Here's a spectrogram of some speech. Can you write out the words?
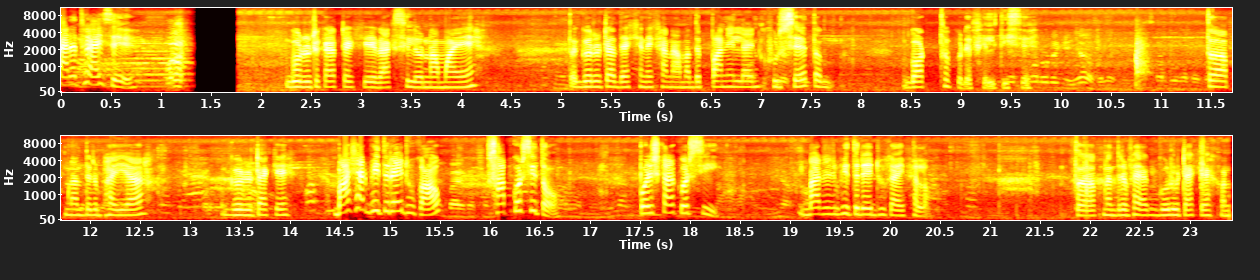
সাড়ে থুয়ে আইছে। গরুটা কাটাকে রাখছিল নামায়ে তো গরুটা দেখেন এখানে আমাদের পানির লাইন খুঁড়ছে তো গর্ত করে ফেলতিছে। তো আপনাদের ভাইয়া গরুটাকে। বাসার ভিতরেই ঢুকাও। সাফ করছি তো? পরিষ্কার করছি। বাড়ির ভিতরেই ঢুকাই ফেলো। তো আপনাদের ভাই গরুটাকে এখন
